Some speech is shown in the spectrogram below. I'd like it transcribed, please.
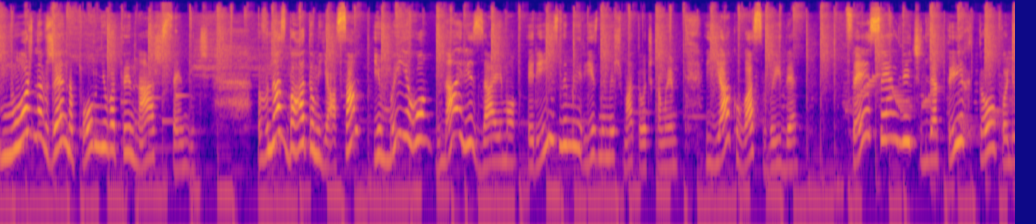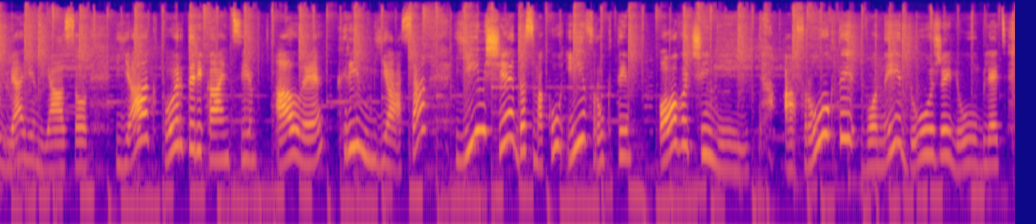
Можна вже наповнювати наш сендвіч. В нас багато м'яса, і ми його нарізаємо різними різними шматочками, як у вас вийде. Це сендвіч для тих, хто полюбляє м'ясо, як пуерторіканці. Але крім м'яса, їм ще до смаку і фрукти. Овочі ні. А фрукти вони дуже люблять.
